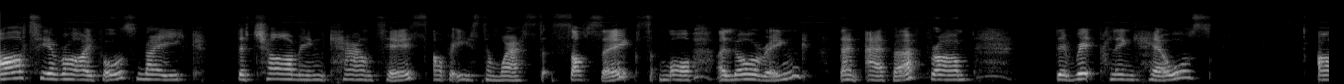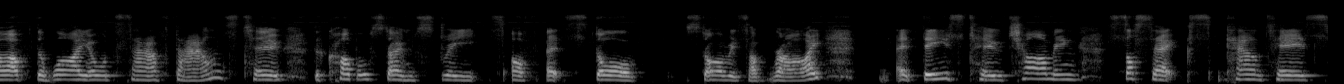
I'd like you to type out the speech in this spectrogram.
Arty arrivals make the charming counties of East and West Sussex more alluring than ever from the rippling hills of the wild South Downs to the cobblestone streets of uh, store, stories of Rye. Uh, these two charming Sussex counties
